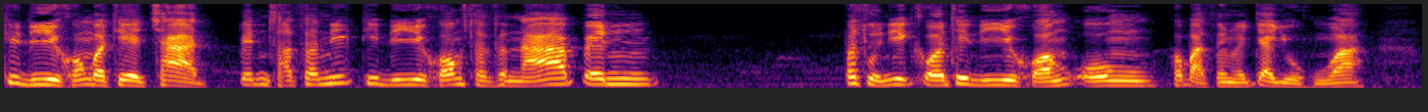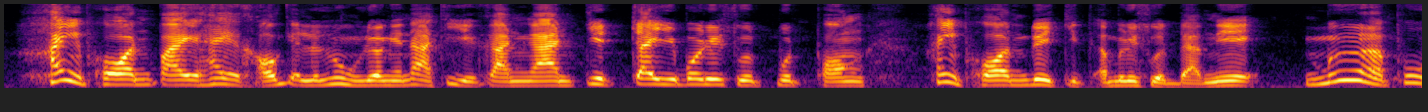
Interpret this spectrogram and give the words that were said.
ที่ดีของประเทศชาติ เป็นศาสนิกที่ดีของศาสนาเป็นพระสุนิกรที่ดีขององค์พระบาทสมเด็จเจ้าอยู่หัวให้พรไปให้เขาเจริญรุ่งเรืองในหน้าที่การงานจิตใจบริสุทธิ์ปุดพอง ให้พรด้วยจิตอันบริสุทธิ์แบบนี้ เมื่อผู้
